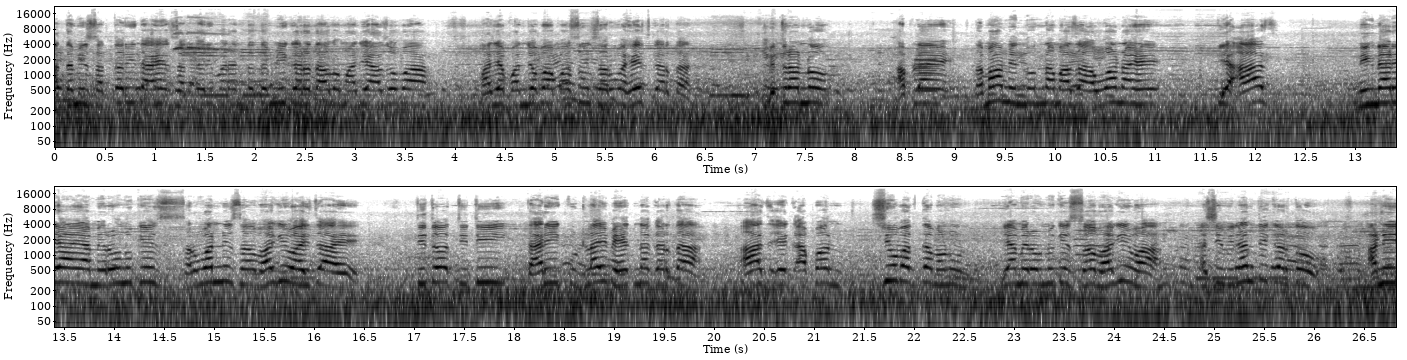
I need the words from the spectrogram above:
आता मी सत्तरीत आहे. सत्तरीपर्यंत तर मी करत आलो. माझे आजोबा माझ्या पंजोबापासून सर्व हेच करतात. मित्रांनो आपल्या तमाम हिंदूंना माझं आव्हान आहे की आज निघणाऱ्या या मिरवणुकीत सर्वांनी सहभागी व्हायचं आहे. तिथं तिथी तारीख कुठलाही भेद न करता आज एक आपण शिवभक्त म्हणून या मिरवणुकीत सहभागी व्हा अशी विनंती करतो. आणि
